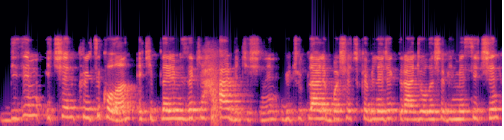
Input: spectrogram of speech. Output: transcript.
bizim için kritik olan ekiplerimizdeki her bir kişinin güçlüklerle başa çıkabilecek dirence ulaşabilmesi için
